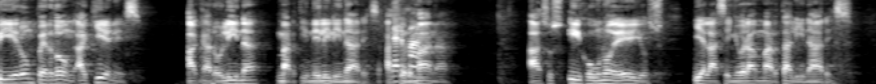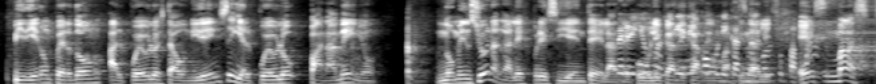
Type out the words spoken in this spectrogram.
pidieron perdón. ¿A quiénes? A Carolina Martinelli Linares, a su hermana a sus hijos, uno de ellos, y a la señora Marta Linares. Pidieron perdón al pueblo estadounidense y al pueblo panameño. No mencionan al expresidente de la República, Ricardo Martinelli. Es más,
